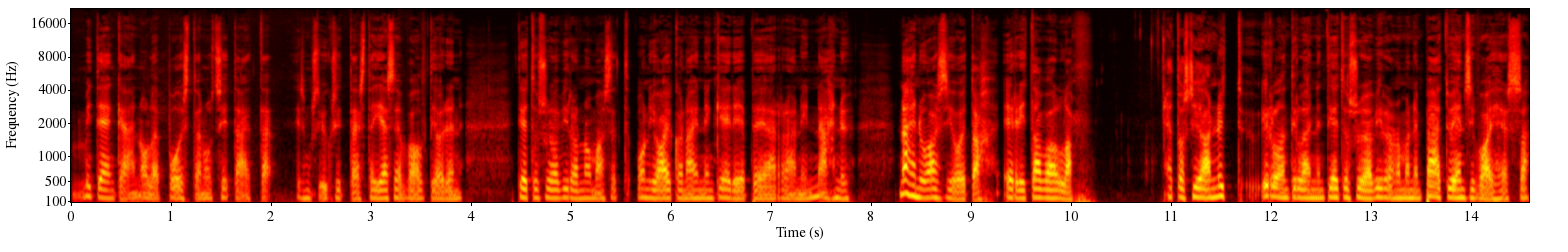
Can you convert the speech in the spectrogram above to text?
mitenkään ole poistanut sitä, että esimerkiksi yksittäisten jäsenvaltioiden tietosuojaviranomaiset on jo aikana ennen GDPR niin nähnyt, nähnyt asioita eri tavalla. Ja tosiaan nyt irlantilainen tietosuojaviranomainen päätyi ensivaiheessa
